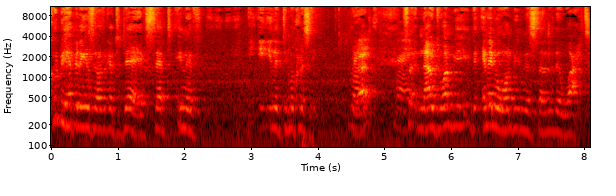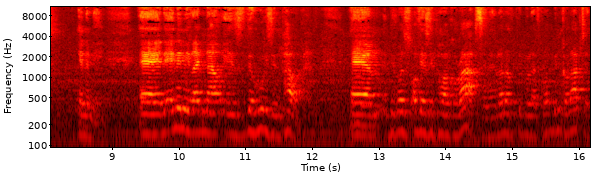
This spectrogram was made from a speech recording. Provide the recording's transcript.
could be happening in South Africa today, except in a in a democracy, Right, right? right. So now it won't be the enemy won't be necessarily the white enemy. Uh, the enemy right now is the who is in power. Um, because obviously power corrupts and a lot of people have been corrupted.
